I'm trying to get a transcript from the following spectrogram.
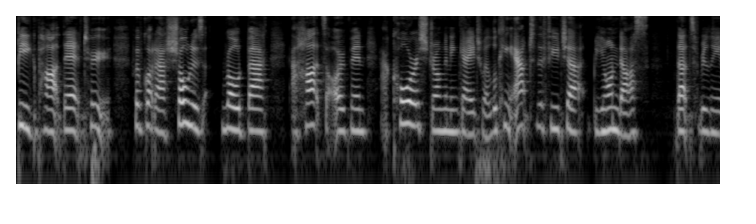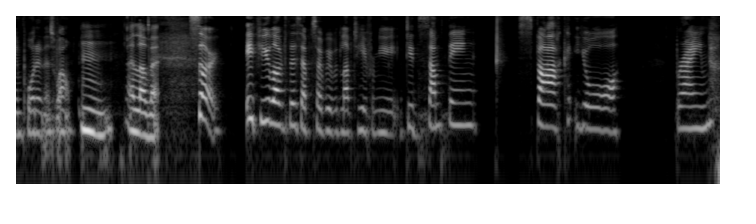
big part there too. If we've got our shoulders rolled back, our hearts are open, our core is strong and engaged, we're looking out to the future beyond us. That's really important as well. Mm, I love it. So, if you loved this episode, we would love to hear from you. Did something spark your brain?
